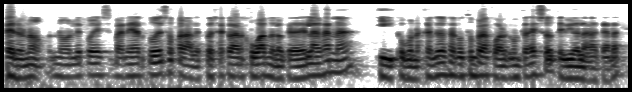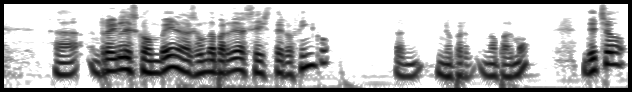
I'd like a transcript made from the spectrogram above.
Pero no, no le puedes banear todo eso para después acabar jugando lo que le dé la gana y como la gente no se acostumbra a jugar contra eso, te viola la cara. O sea, Regles con Bane en la segunda partida 6-0-5. O sea, no, no palmó. De hecho,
